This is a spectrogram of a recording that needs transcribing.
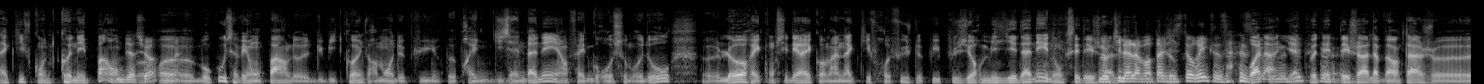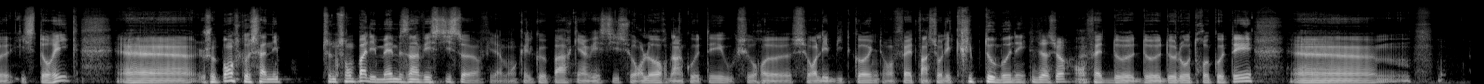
actif qu'on ne connaît pas encore Bien sûr, euh, beaucoup. Vous savez on parle du Bitcoin vraiment depuis à peu près une dizaine d'années en fait grosso modo. Euh, l'or est considéré comme un actif refuge depuis plusieurs milliers d'années donc c'est déjà. Donc il a l'avantage historique c'est ça Voilà il y a peut-être déjà l'avantage euh, historique. je pense que ça n'est ce ne sont pas les mêmes investisseurs finalement quelque part qui investissent sur l'or d'un côté ou sur euh, sur les bitcoins en fait, enfin sur les crypto-monnaies. Bien sûr. En fait, de de, de l'autre côté, euh,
